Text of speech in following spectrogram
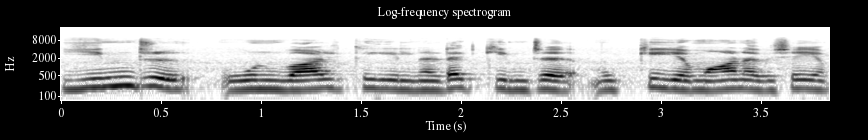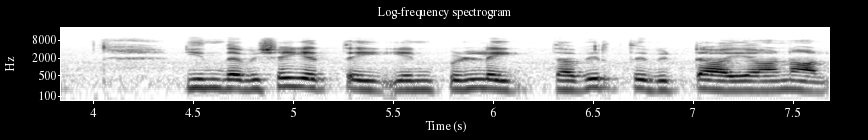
இன்று உன் வாழ்க்கையில் நடக்கின்ற முக்கியமான விஷயம் இந்த விஷயத்தை என் பிள்ளை தவிர்த்து விட்டாயானால்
